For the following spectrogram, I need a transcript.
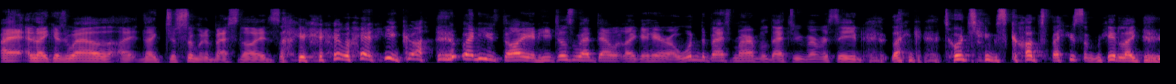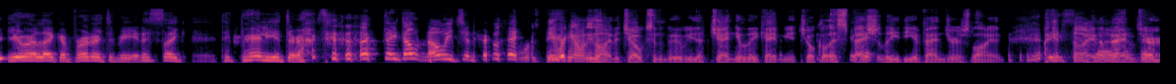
I like as well. I like just some of the best lines when he got when he's dying. He just went out like a hero. One of the best Marvel deaths we've ever seen. Like touching Scott's face and being like, "You are like a brother to me," and it's like they barely interacted. like they don't know each other. Like They were the only line of jokes in the movie that genuinely gave me a chuckle, especially the Avengers line. I can die an Avenger.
